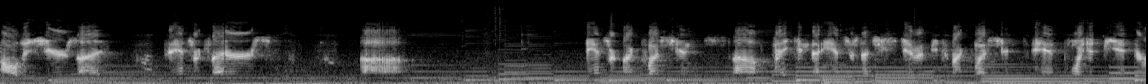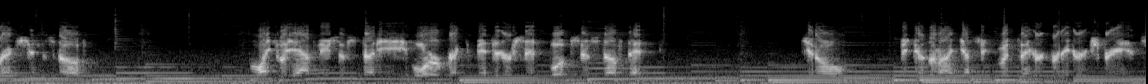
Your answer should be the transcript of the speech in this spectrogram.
all these years. I answered letters, uh, answered my questions, um, taken the answers that she's given me to my questions, and pointed me in directions of likely avenues of study or recommended or sent books and stuff that, you know, because of, I guess you would say, her greater experience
